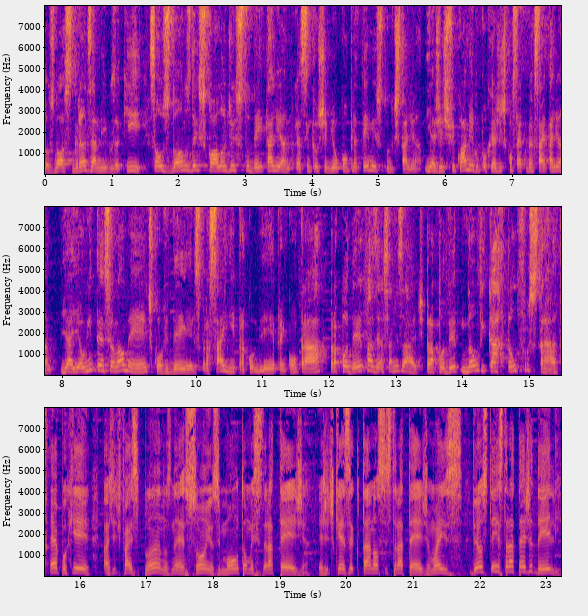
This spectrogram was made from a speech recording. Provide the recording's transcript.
os nossos grandes amigos aqui, são os donos da escola onde eu estudei italiano, porque assim que eu cheguei eu completei meu estudo de italiano. E a gente ficou amigo porque a gente consegue conversar italiano. E aí eu intencionalmente convidei eles para sair, para comer, para encontrar, para poder fazer essa amizade, para poder não ficar tão frustrado. É, porque a gente faz planos, né, sonhos e monta uma estratégia. E a gente quer executar a nossa estratégia, mas Deus tem a estratégia dele.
